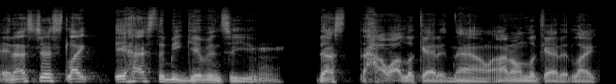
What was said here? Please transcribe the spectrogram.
and that's just like it has to be given to you. Mhm. That's how I look at it now. I don't look at it like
